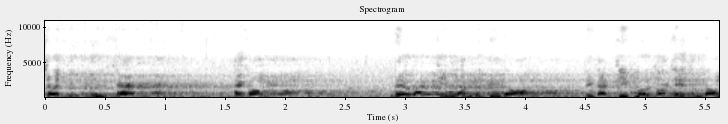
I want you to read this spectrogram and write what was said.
cho những người khác hay không? Nếu các anh chị làm được điều đó, thì các anh chị mới có thể thành công.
